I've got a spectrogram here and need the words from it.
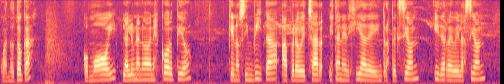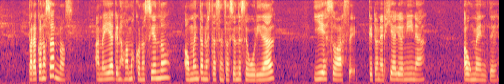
cuando toca, como hoy, la luna nueva en Escorpio, que nos invita a aprovechar esta energía de introspección y de revelación para conocernos. A medida que nos vamos conociendo, aumenta nuestra sensación de seguridad y eso hace que tu energía leonina aumente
